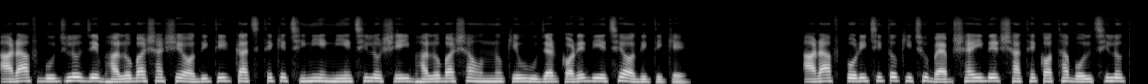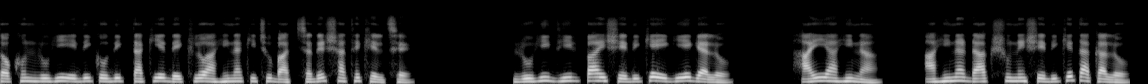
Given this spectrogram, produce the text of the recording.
আরাফ বুঝল যে ভালোবাসা সে অদিতির কাছ থেকে ছিনিয়ে নিয়েছিল, সেই ভালোবাসা অন্য কেউ উজাড় করে দিয়েছে অদিতিকে। আরাফ পরিচিত কিছু ব্যবসায়ীদের সাথে কথা বলছিল, তখন রুহি এদিক ওদিক তাকিয়ে দেখল আহিনা কিছু বাচ্চাদের সাথে খেলছে। রুহি ধীর পায়ে সেদিকে এগিয়ে গেল। হাই আহিনা। আহিনা ডাক শুনে সেদিকে তাকাল।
